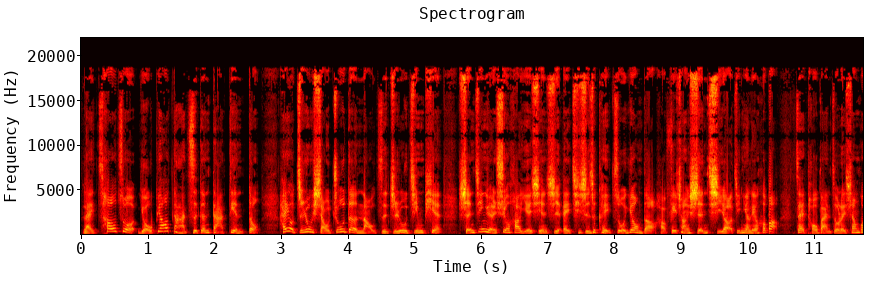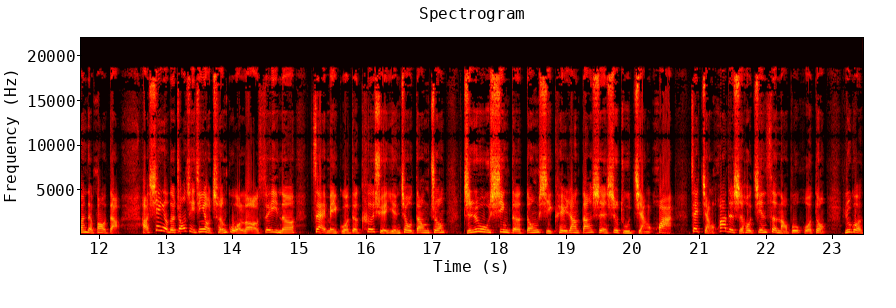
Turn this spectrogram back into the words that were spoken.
来操作游标打字跟打电动，还有植入小猪的脑子植入晶片，神经元讯号也显示，哎，其实是可以作用的。好，非常神奇哦。今天联合报在头版做了相关的报道。好，现有的装置已经有成。成果了，所以呢，在美国的科学研究当中，植入性的东西可以让当事人试图讲话，在讲话的时候监测脑部活动，如果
